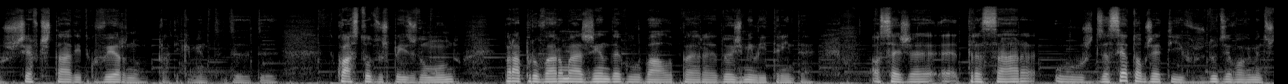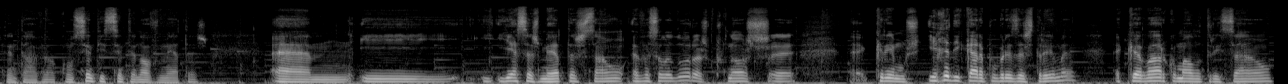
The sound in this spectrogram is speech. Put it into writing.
os chefes de Estado e de governo, praticamente de, de, de, quase todos os países do mundo, para aprovar uma agenda global para 2030. Ou seja, traçar os 17 Objetivos do Desenvolvimento Sustentável, com 169 metas, um, e, e, essas metas são avassaladoras, porque nós uh, queremos erradicar a pobreza extrema, acabar com a malnutrição,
